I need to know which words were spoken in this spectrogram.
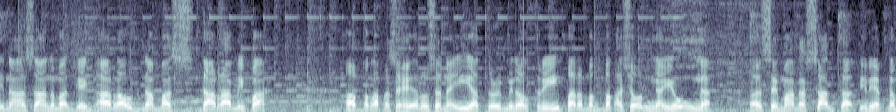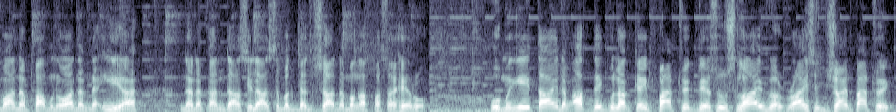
Inaasahan naman ngayong araw na mas darami pa ang mga pasahero sa NAIA Terminal 3 para magbakasyon ngayong uh, Semana Santa. Tiniyak naman ng pamunuan ng NAIA na nakanda sila sa magdagsa ng mga pasahero. Humingi tayo ng update mula kay Patrick De Jesus Live. Rise and shine, Patrick.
